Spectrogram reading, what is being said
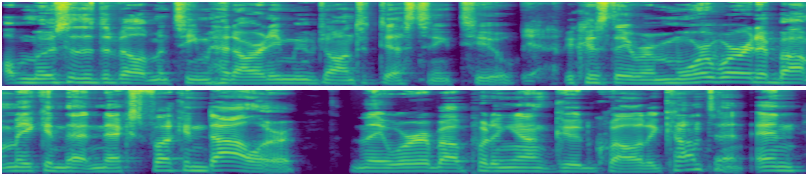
uh, most of the development team had already moved on to Destiny 2 Yeah. because they were more worried about making that next fucking dollar than they were about putting out good quality content. And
